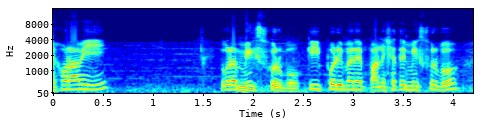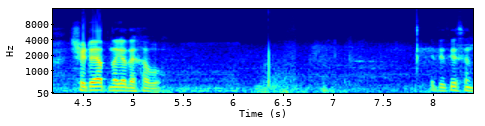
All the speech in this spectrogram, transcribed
এখন আমি এগুলো মিক্স করব, কি পরিমাণে পানির সাথে মিক্স করব সেটাই আপনাকে দেখাবো। দেখতেছেন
